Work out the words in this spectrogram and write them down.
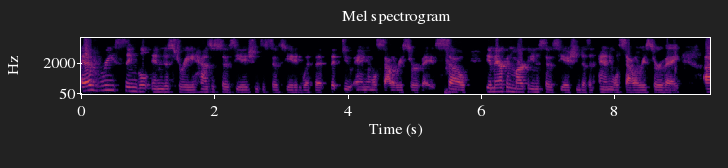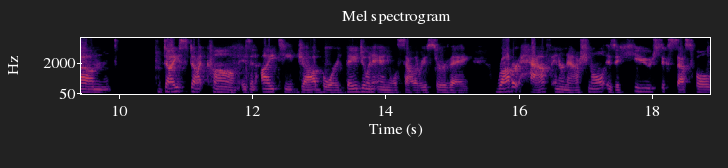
every single industry has associations associated with it that do annual salary surveys. So the American Marketing Association does an annual salary survey. Um, Dice.com is an IT job board. They do an annual salary survey. Robert Half International is a huge, successful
